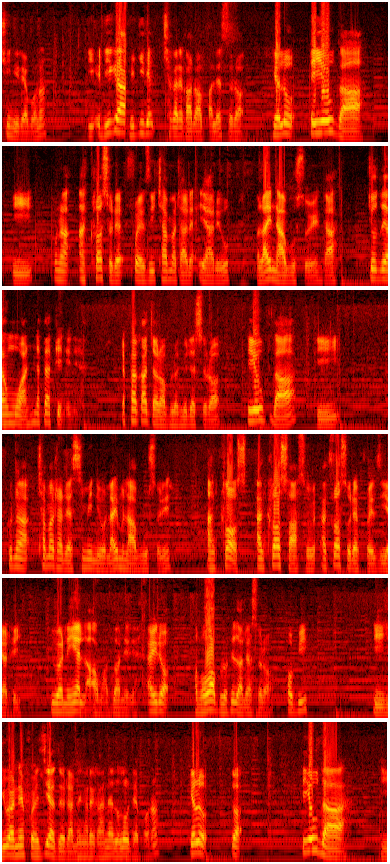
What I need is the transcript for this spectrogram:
ရှိနေတယ်ပေါ့နော်ဒီအဓိကမြကြီးတဲ့ချက်ကတော့ဘာလဲဆိုတော့ဒီလိုတရုတ်ကဒီခုန uncross ဆိုတဲ့ phrase ချမှတ်ထားတဲ့အရာတွေကိုမလိုက်နာဘူးဆိုရင်ဒါကြိုးတရားမှုကနှစ်ဖက်ဖြစ်နေတယ်တစ်ဖက်ကကျတော့ဘယ်လိုမျိုးလဲဆိုတော့တရုတ်ကဒီခုနချမှတ်ထားတဲ့စီမင်းတွေကိုလိုက်မလာဘူးဆိုရင် uncross uncross ဆိုရင် uncross ဆိုတဲ့ phrase ရတဲ့ UN ရဲ့လက်အောက်မှာသွားနေတယ်အဲဒီတော့သဘောကဘယ်လိုဖြစ်သွားလဲဆိုတော့ဟုတ်ပြီဒီ UN နဲ့ phrase ရဆိုတာနိုင်ငံတကာနဲ့လုံးလို့တယ်ပေါ့နော်ကဲလို့သူကတရုတ်သားဒီ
